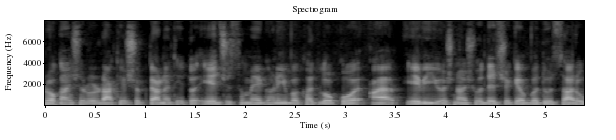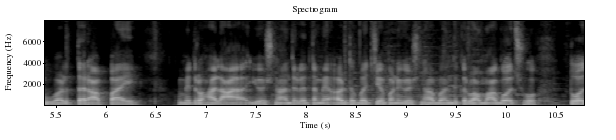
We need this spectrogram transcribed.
રોકાણ શરૂ રાખી શકતા નથી. તો એ જ સમયે ઘણી વખત લોકો આ એવી યોજના શોધે છે કે વધુ સારું વળતર અપાય. મિત્રો હાલ આ યોજના અંતર્ગત તમે અર્ધ વચ્ચે પણ યોજના બંધ કરવા માગો છો તો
